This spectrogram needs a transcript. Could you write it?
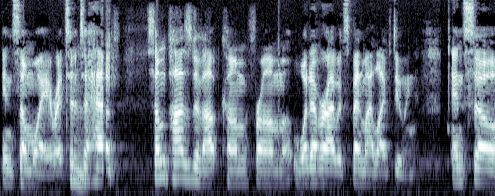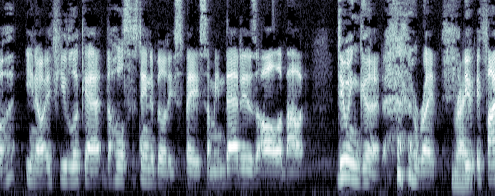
in some way, right? To, mm. to have some positive outcome from whatever I would spend my life doing. And so, you know, if you look at the whole sustainability space, I mean, that is all about doing good, right? Right. If, if I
